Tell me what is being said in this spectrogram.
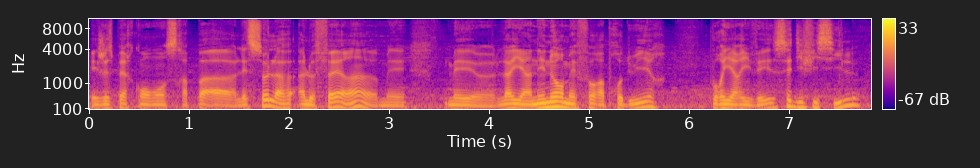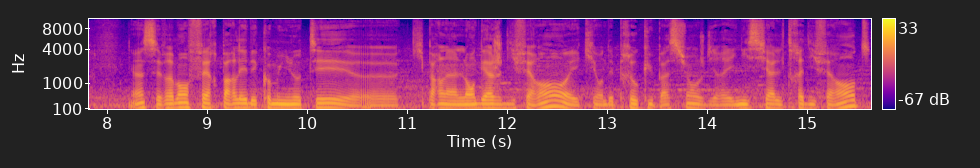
Et j'espère qu'on ne sera pas les seuls à, à le faire. hein, mais mais euh, là, il y a un énorme effort à produire pour y arriver. C'est difficile. hein, c'est vraiment faire parler des communautés euh, qui parlent un langage différent et qui ont des préoccupations, je dirais, initiales très différentes.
